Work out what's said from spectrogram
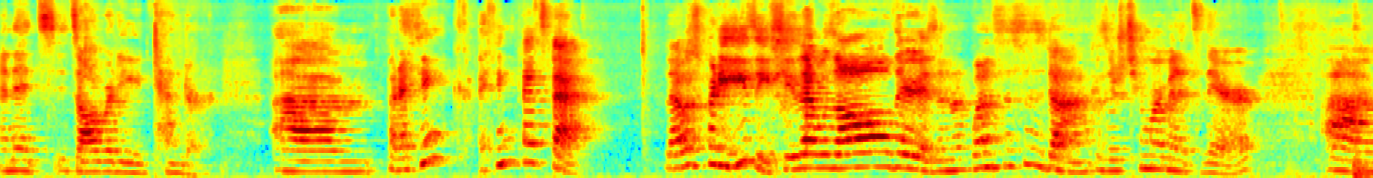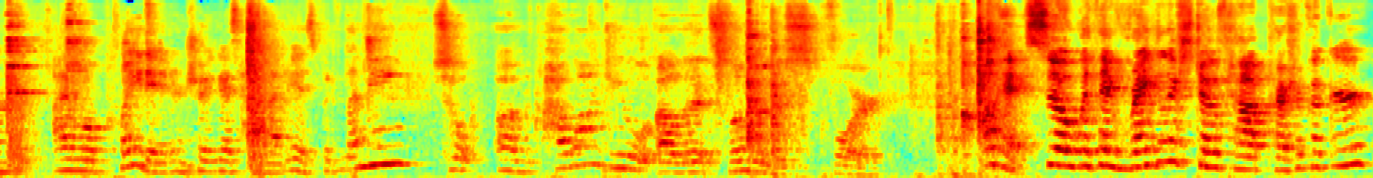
and it's it's already tender um, but I think I think that's that. That was pretty easy. See, that was all there is. And once this is done, because there's two more minutes there, um, I will plate it and show you guys how that is. But let me. So, um, how long do you uh, let it slow release for? Okay, so with a regular stovetop pressure cooker,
